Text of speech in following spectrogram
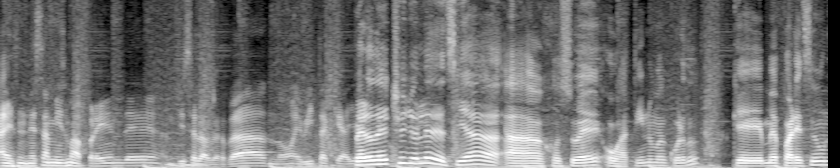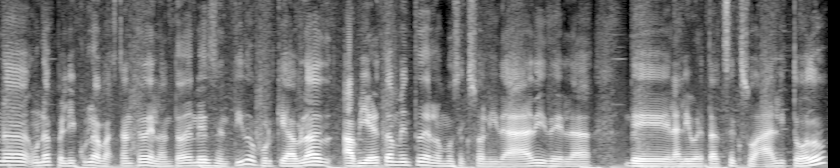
En esa misma aprende, dice la verdad, ¿no? Evita que haya... Pero de este hecho yo le decía a Josué, o a ti no me acuerdo, que me parece una, una película bastante adelantada en ese sentido, porque habla abiertamente de la homosexualidad y de la, de la libertad sexual y todo.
